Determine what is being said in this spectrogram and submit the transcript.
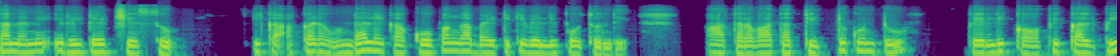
తనని ఇరిటేట్ చేస్తూ. ఇక అక్కడ ఉండలేక కోపంగా బయటికి వెళ్ళిపోతుంది. ఆ తర్వాత తిట్టుకుంటూ వెళ్ళి కాఫీ కలిపి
